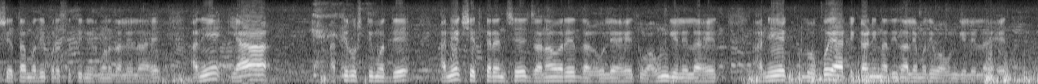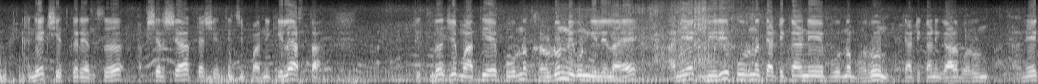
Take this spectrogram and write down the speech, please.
शेतामध्ये परिस्थिती निर्माण झालेलं आहे. आणि या अतिवृष्टीमध्ये अनेक शेतकऱ्यांचे जनावरे दगावले आहेत वाहून गेलेले आहेत. अनेक लोक या ठिकाणी नदी नाल्यामध्ये वाहून गेलेले आहेत. अनेक शेतकऱ्यांचं अक्षरशः त्या शेतीची पाणी केलं असता तिथलं जे माती आहे पूर्ण खरडून निघून गेलेलं आहे. अनेक विहिरी पूर्ण त्या ठिकाणी पूर्ण भरून त्या ठिकाणी गाळ भरून अनेक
